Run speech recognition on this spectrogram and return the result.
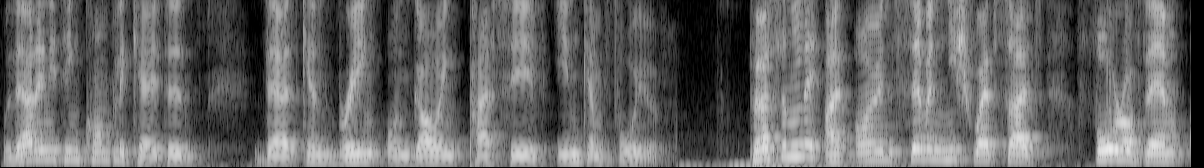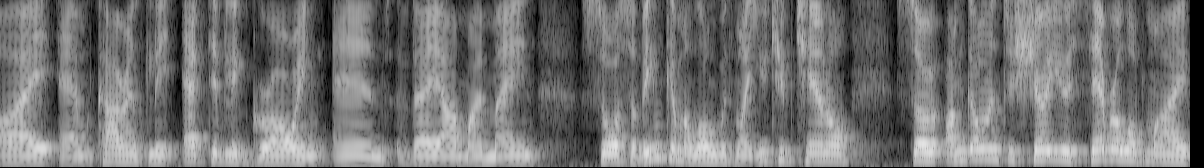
without anything complicated that can bring ongoing passive income for you. Personally i own seven niche websites. Four of them i am currently actively growing and they are my main source of income along with my YouTube channel. So I'm going to show you several of my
